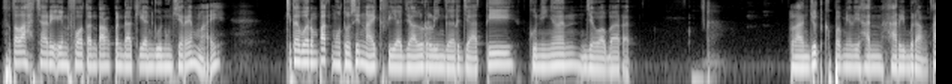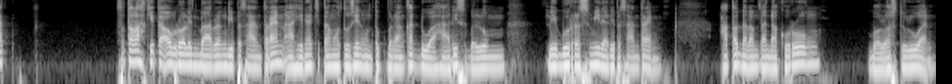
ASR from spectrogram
setelah cari info tentang pendakian Gunung Ciremai, kita berempat mutusin naik via jalur Linggarjati, Kuningan, Jawa Barat. Lanjut ke pemilihan hari berangkat. Setelah kita obrolin bareng di pesantren, akhirnya kita mutusin untuk berangkat dua hari sebelum libur resmi dari pesantren. Atau dalam tanda kurung, bolos duluan.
